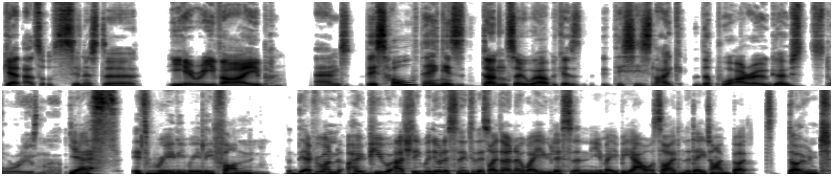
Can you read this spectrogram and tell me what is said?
get that sort of sinister, eerie vibe. And this whole thing is done so well because this is like the Poirot ghost story, isn't it? Yes. It's really, really fun. Hmm. Everyone, hope you hmm. actually, when you're listening to this, I don't know where you listen. You may be outside in the daytime, but don't.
